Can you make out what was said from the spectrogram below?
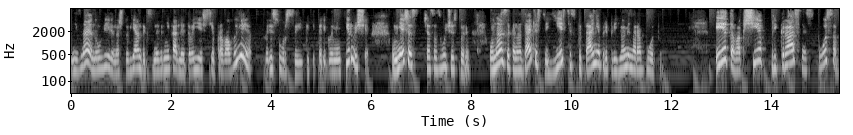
не знаю, но уверена, что в Яндексе наверняка для этого есть все правовые ресурсы и какие-то регламентирующие. У меня сейчас, сейчас озвучу историю. У нас в законодательстве есть испытания при приеме на работу. И это вообще прекрасный способ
